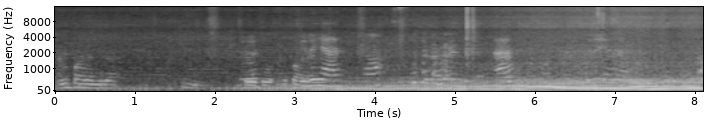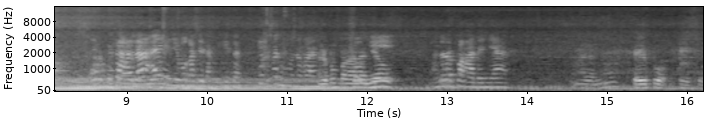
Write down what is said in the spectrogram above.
Ano pangalan nila? Sino yan? Ha? Ha? Sino yan? Ano kilala? Ay, hindi mo kasi nakikita. Kakan mo naman. Ano pong pangalan niyo? Ano ang pangalan niya? Kayo po. Kayo po.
